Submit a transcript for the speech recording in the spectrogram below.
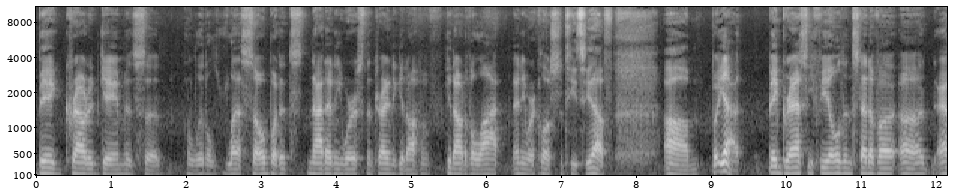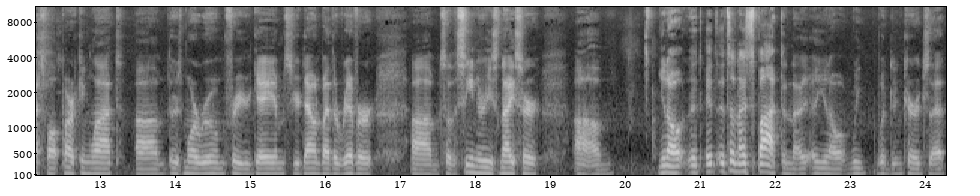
big crowded game is a, a little less so, but it's not any worse than trying to get off of get out of a lot anywhere close to TCF. Um, but yeah, big grassy field instead of a, a asphalt parking lot. Um, there's more room for your games. You're down by the river, um, so the scenery's nicer. Um, you know, it, it, it's a nice spot, and I, you know we would encourage that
